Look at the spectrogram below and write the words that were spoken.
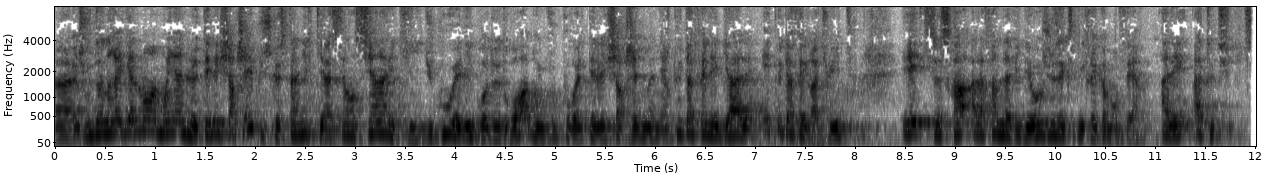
Euh, je vous donnerai également un moyen de le télécharger puisque c'est un livre qui est assez ancien et qui du coup est libre de droit, donc vous pourrez le télécharger de manière tout à fait légale et tout à fait gratuite. Et ce sera à la fin de la vidéo, je vous expliquerai comment faire. Allez, à tout de suite.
